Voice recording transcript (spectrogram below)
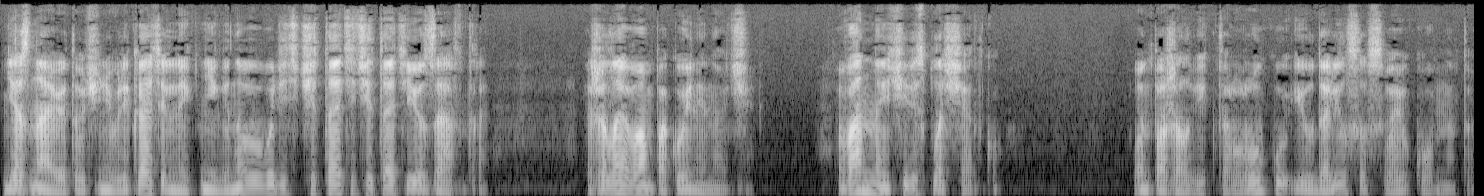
«Я знаю, это очень увлекательная книга, но вы будете читать и читать ее завтра. Желаю вам покойной ночи. Ванная через площадку». Он пожал Виктору руку и удалился в свою комнату.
